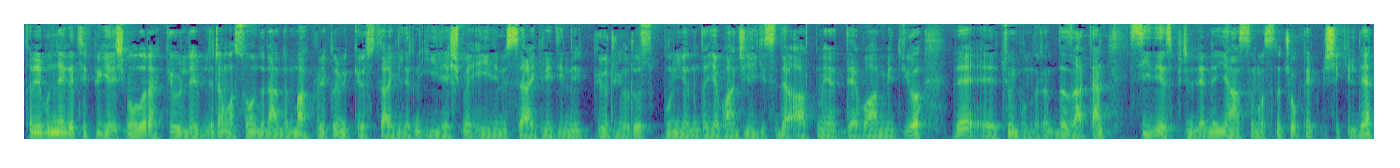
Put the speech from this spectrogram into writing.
Tabii bu negatif bir gelişme olarak görülebilir ama son dönemde makroekonomik göstergelerin iyileşme eğilimi sergilediğini görüyoruz. Bunun yanında yabancı ilgisi de artmaya devam ediyor ve e, tüm bunların da zaten CDS primlerine yansımasını çok net bir şekilde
